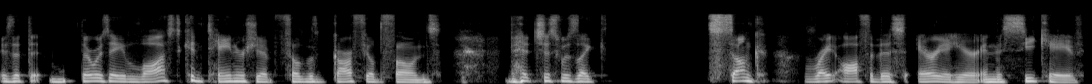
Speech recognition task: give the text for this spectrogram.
is that the, there was a lost container ship filled with Garfield phones that just was like sunk right off of this area here in the sea cave.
